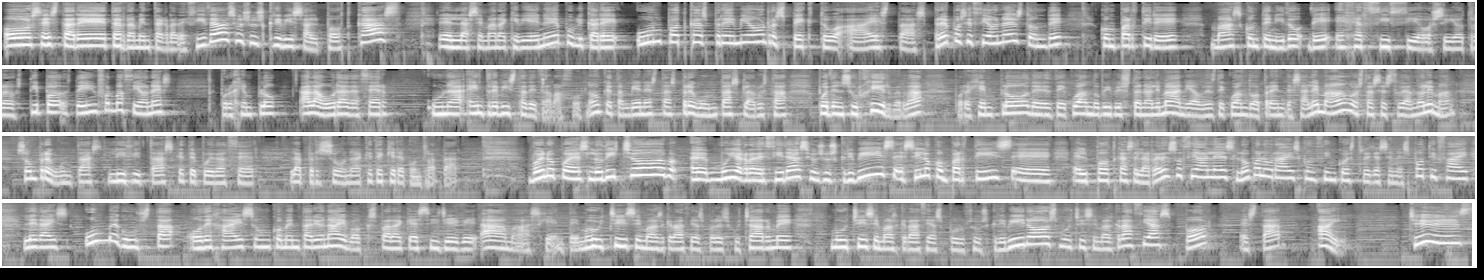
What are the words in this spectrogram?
Os estaré eternamente agradecida si os suscribís al podcast. En la semana que viene publicaré un podcast premium respecto a estas preposiciones donde compartiré más contenido de ejercicios y otros tipos de informaciones, por ejemplo, a la hora de hacer una entrevista de trabajo, ¿no? que también estas preguntas, claro está, pueden surgir, ¿verdad? Por ejemplo, desde cuándo vives tú en Alemania o desde cuándo aprendes alemán o estás estudiando alemán, son preguntas lícitas que te puede hacer la persona que te quiere contratar. Bueno, pues lo dicho, eh, muy agradecida si os suscribís, eh, si lo compartís eh, el podcast en las redes sociales, lo valoráis con 5 estrellas en Spotify, le dais un me gusta o dejáis un comentario en iBox para que así llegue a más gente. Muchísimas gracias por escucharme, muchísimas gracias por suscribiros, muchísimas gracias por estar ahí. ¡Tschüss!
